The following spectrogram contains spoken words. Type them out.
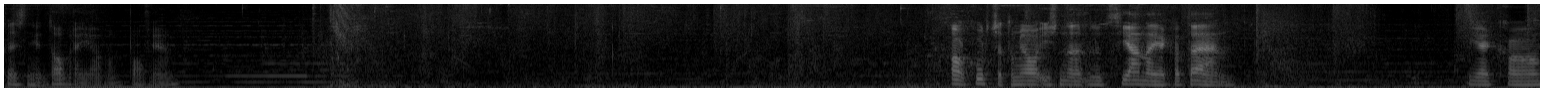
to jest niedobre, ja wam powiem. O kurczę, to miało iść na Luciana jako ten. Jako...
